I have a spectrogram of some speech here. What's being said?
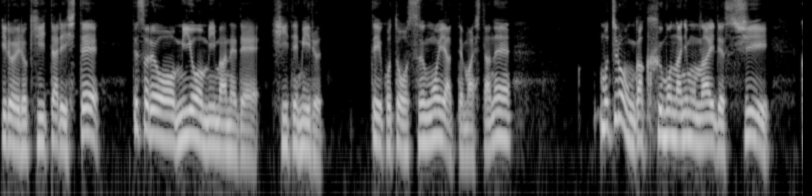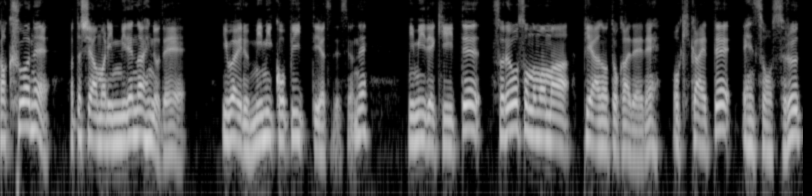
いろいろ聞いたりしてでそれを見よう見まねで弾いてみるっていうことをすごいやってましたね。もちろん楽譜も何もないですし楽譜はね私あまり見れないのでいわゆる耳コピーってやつですよね。耳で聞いてそれをそのままピアノとかでね置き換えて演奏する。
